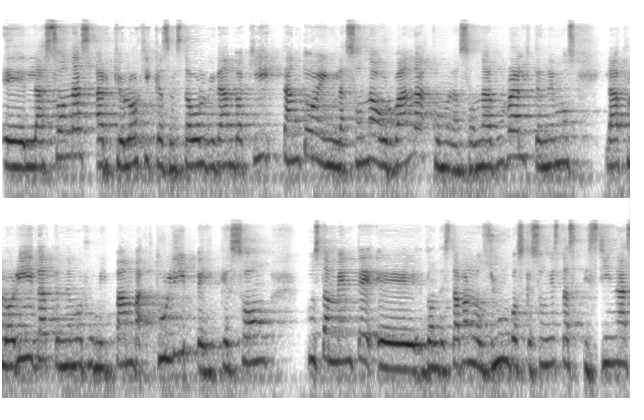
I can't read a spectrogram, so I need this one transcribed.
eh, las zonas arqueológicas, me estaba olvidando aquí, tanto en la zona urbana como en la zona rural. Tenemos la Florida, tenemos Rumipamba, Tulipe, que son justamente eh, donde estaban los yumbos, que son estas piscinas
